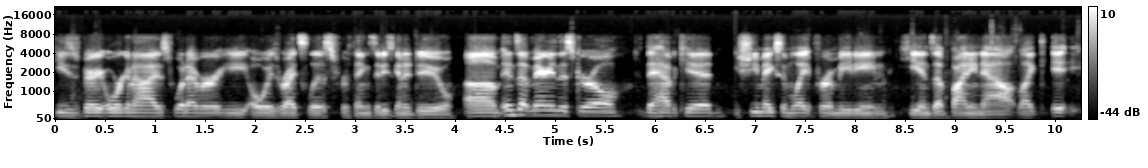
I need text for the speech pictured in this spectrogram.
He's very organized. Whatever. He always writes lists for things that he's gonna do. Um, ends up marrying this girl. They have a kid. She makes him late for a meeting. He ends up finding out like it.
